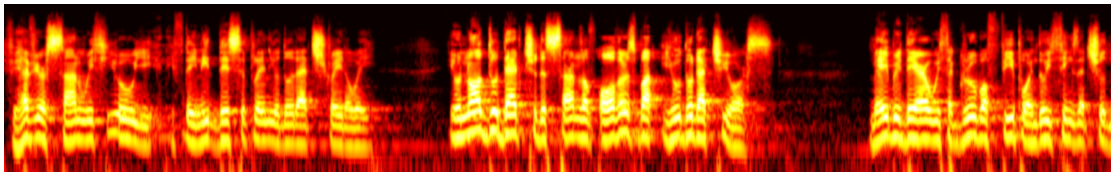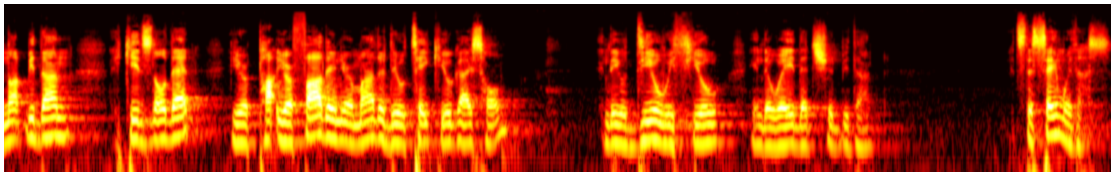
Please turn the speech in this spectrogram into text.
If you have your son with you, if they need discipline, you do that straight away. You'll not do that to the sons of others, but you do that to yours. Maybe they are with a group of people and doing things that should not be done. The kids know that. Your, your father and your mother, they will take you guys home and they will deal with you in the way that should be done. It's the same with us.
